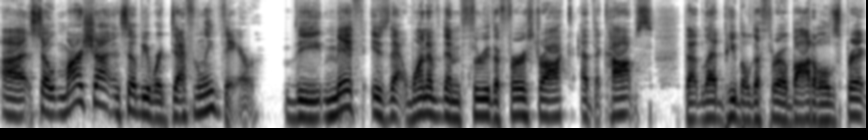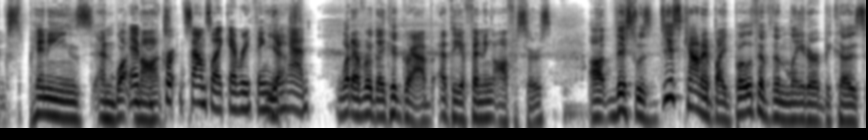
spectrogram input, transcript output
Uh, so Marsha and Sylvia were definitely there. The myth is that one of them threw the first rock at the cops that led people to throw bottles, bricks, pennies, and whatnot pr- sounds like everything Yes. they had. whatever they could grab at the offending officers. Uh, this was discounted by both of them later because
